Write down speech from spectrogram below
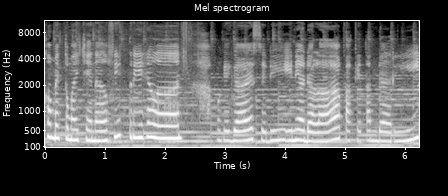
welcome back to my channel Fitri Helen. Oke okay guys, jadi ini adalah paketan dari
